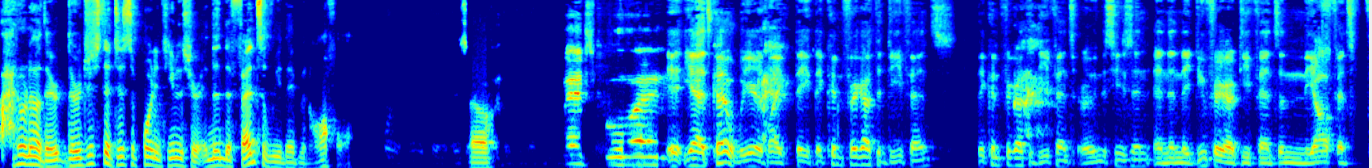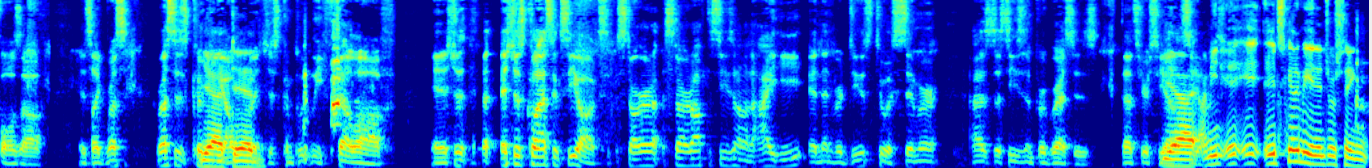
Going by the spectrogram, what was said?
I don't know. They're they're just a disappointing team this year, and then defensively they've been awful. So Let's boy. It, yeah, it's kind of weird. Like they, they couldn't figure out the defense. They couldn't figure out the defense early in the season, and then they do figure out defense, and then the offense falls off. It's like Russ Russ's cookie Yeah, output just completely fell off, and it's just it's just classic Seahawks. Start start off the season on high heat, and then reduce to a simmer as the season progresses. That's your Seattle. yeah, Seahawks. I mean, it, it, it's going to be an interesting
